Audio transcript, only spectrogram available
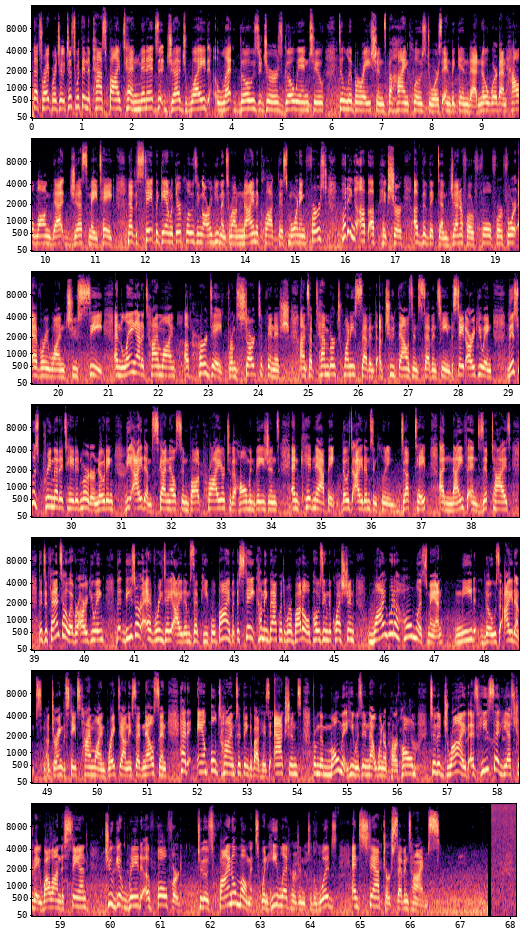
That's right, Bridget. Just within the past five, ten minutes, Judge White let those jurors go into deliberations behind closed doors and begin that. No word on how long that just may take. Now, the state began with their closing arguments around 9 o'clock this morning. First, putting up a picture of the victim, Jennifer Fulford, for everyone to see and laying out a timeline of her day from start to finish on September 27th of 2017. The state arguing this was premeditated murder, noting the items Scott Nelson bought prior to the home invasions and kidnapping. Those items including duct tape, a knife, and zip ties. The defense, however, arguing that these are everyday items that people buy. But the state coming back with a rebuttal posing the question why would a homeless man need those items? Now, during the state's timeline breakdown, they said Nelson had ample time to think about his actions from the moment he was in that Winter Park home to the drive, as he said yesterday while on the stand, to get rid of Fulford to those final moments when he led her into the woods and stabbed her seven times.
